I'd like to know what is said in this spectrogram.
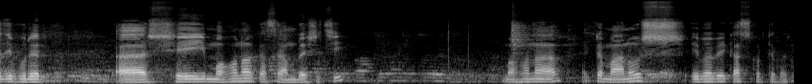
গাজীপুরের সেই মোহনার কাছে আমরা এসেছি। মোহনার একটা মানুষ এভাবে কাজ করতে পারে।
